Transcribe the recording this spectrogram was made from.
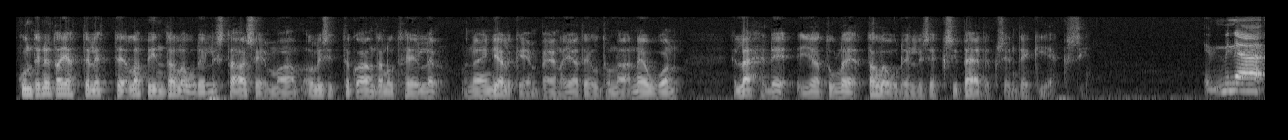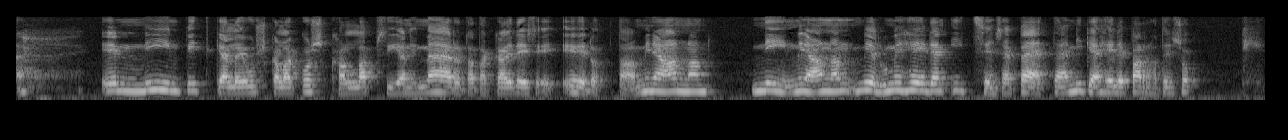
Kun te nyt ajattelette Lapin taloudellista asemaa, olisitteko antanut heille näin jälkeenpäin ajateltuna neuvon lähde ja tule taloudelliseksi päätöksentekijäksi? Minä en niin pitkälle uskalla koskaan lapsiani määrätä tai edes ehdottaa. Minä annan niin, minä annan mieluummin heidän itsensä päättää, mikä heille parhaiten sopii.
